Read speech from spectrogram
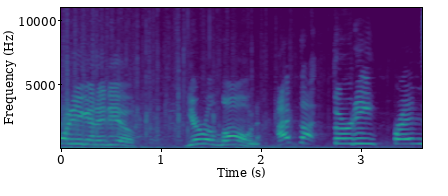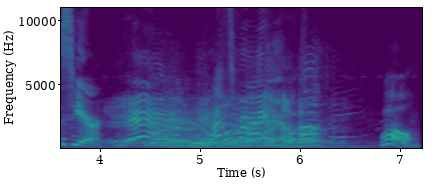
What are you gonna do? You're alone. I've got 30 friends here. Yeah, that's right. Well,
